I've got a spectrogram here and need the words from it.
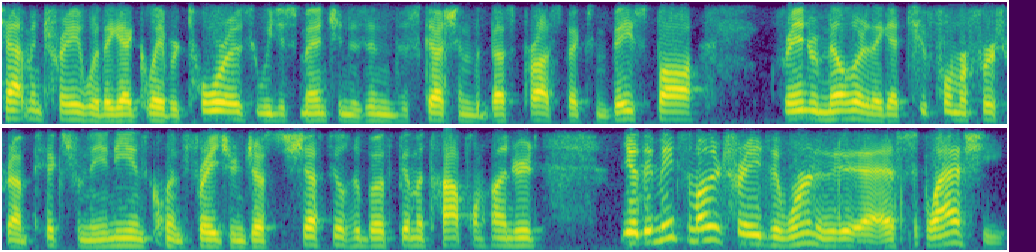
Chapman trade, where they got Gleyber Torres, who we just mentioned is in the discussion of the best prospects in baseball. For Andrew Miller, they got two former first-round picks from the Indians, Clint Frazier and Justus Sheffield, who both been in the top 100. Yeah, they made some other trades that weren't as splashy.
